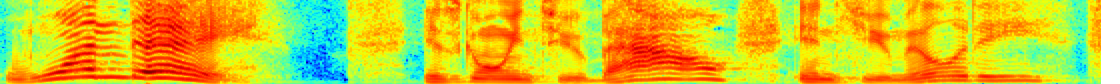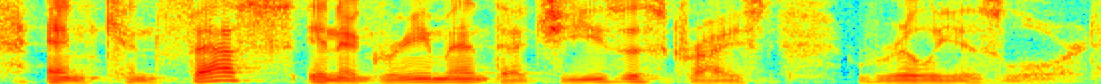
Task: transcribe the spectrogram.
one day, is going to bow in humility and confess in agreement that Jesus Christ really is Lord.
